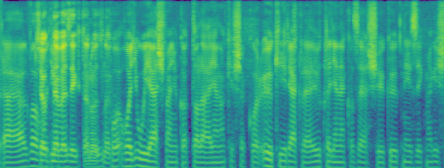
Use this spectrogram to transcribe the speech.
ráállva, Csak hogy, nevezéktanoznak. ho- hogy új ásványokat találjanak, és akkor ők írják le, ők legyenek az elsők, ők nézzék meg, és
